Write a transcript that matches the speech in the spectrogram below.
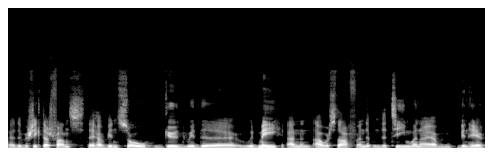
uh, the Besiktas fans. They have been so good with the with me and our staff and the, the team when I have been here.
